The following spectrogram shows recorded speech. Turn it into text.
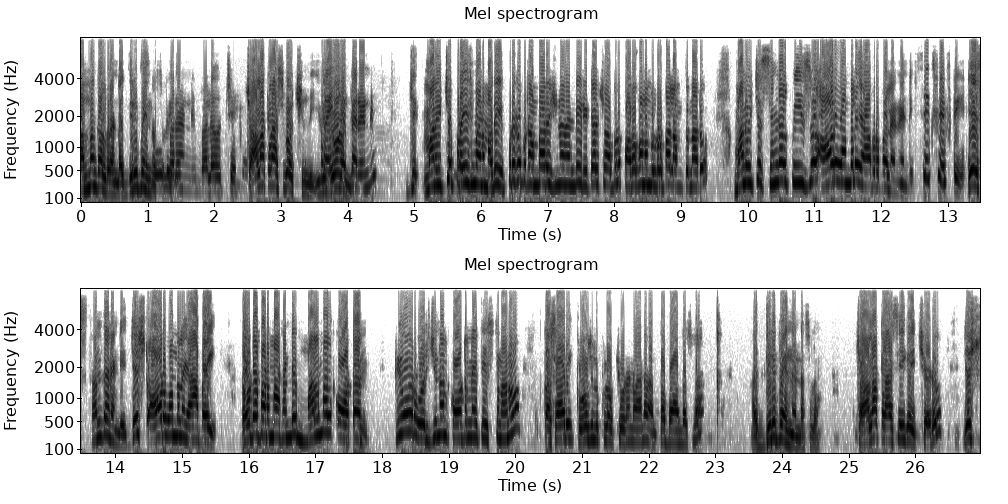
గంధం కలర్ అండి అది తిరిపోయింది అసలు ఇది. చాలా క్లాస్గా వచ్చింది. ఇది చూడండి. మనం ఇచ్చే ప్రైస్ మేడం అదే ఎప్పటికప్పుడు కంపారిజన్ అండి రిటైల్ షాపులు పదకొండు వందల రూపాయలు అమ్ముతున్నారు. మనం ఇచ్చే సింగిల్ పీస్ ఆరు వందల యాభై రూపాయలేనండి. సిక్స్ ఫిఫ్టీ ఎస్ అంతేనండి. జస్ట్ ఆరు వందల యాభై. డౌటే పడమాకండి. Mulmul cotton pure original cotton అయితే ఇస్తున్నాను. ఒకసారి క్లోజ్ లుక్లో చూడండి మేడం ఎంత బాగుంది అసలు. అదిరిపోయిందండి అసలు. చాలా క్లాసీగా ఇచ్చాడు. జస్ట్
